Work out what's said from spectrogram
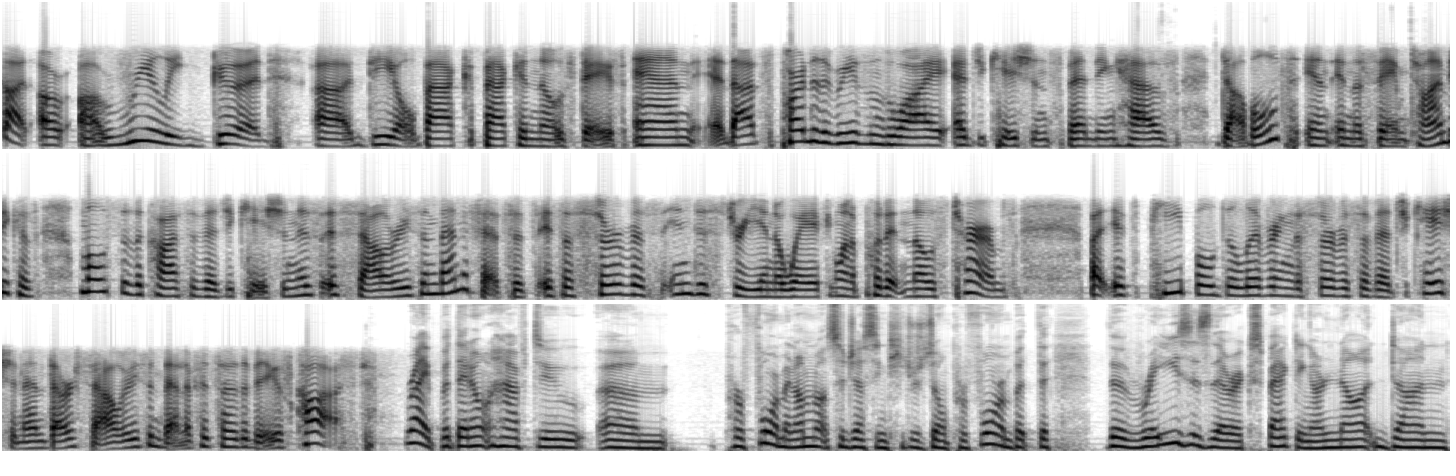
got a, a really good uh, deal back back in those days, and that's part of the reasons why education spending has doubled in, in the same time because most of the cost of education is, is salaries and benefits. It's it's a service industry in a way, if you want to put it in those terms. But it's people delivering the service of education, and their salaries and benefits are the biggest cost. Right, but they don't have to um, perform and i'm not suggesting teachers don't perform but the, the raises they're expecting are not done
